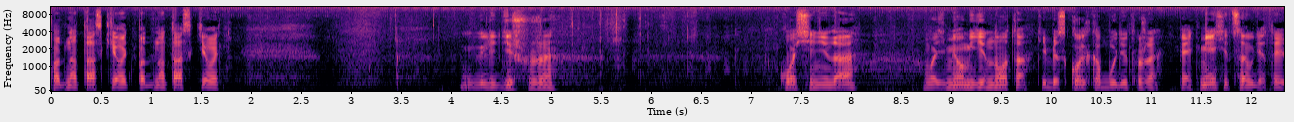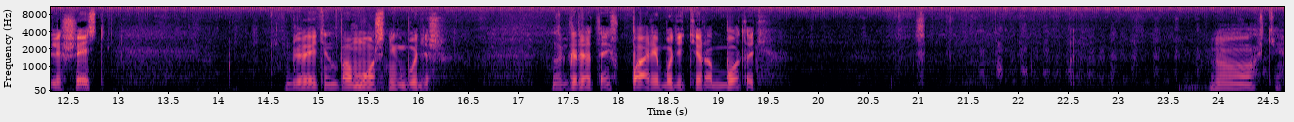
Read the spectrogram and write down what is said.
поднатаскивать, поднатаскивать. Глядишь уже к осени, да, возьмем енота. Тебе сколько будет уже? Пять месяцев где-то или шесть? Гретин помощник будешь. С Гретой в паре будете работать. Ох ты.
